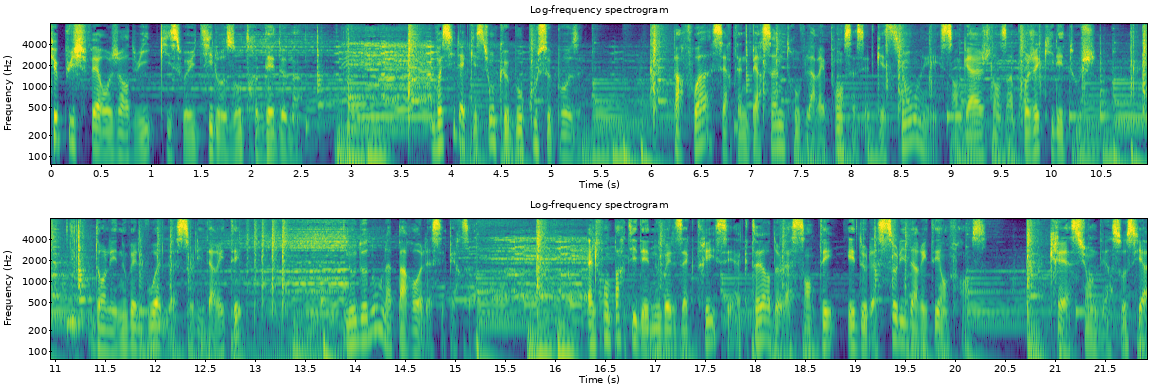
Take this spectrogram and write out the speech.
Que puis-je faire aujourd'hui qui soit utile aux autres dès demain? Voici la question que beaucoup se posent. Parfois, certaines personnes trouvent la réponse à cette question et s'engagent dans un projet qui les touche. Dans les nouvelles voies de la solidarité, nous donnons la parole à ces personnes. Elles font partie des nouvelles actrices et acteurs de la santé et de la solidarité en France. Création de liens sociaux,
